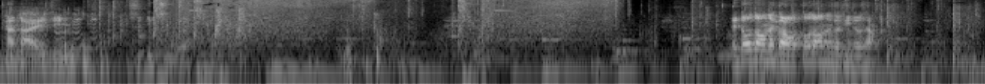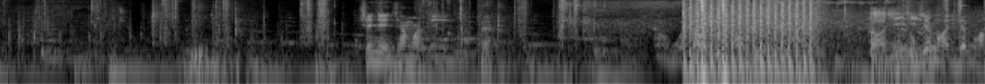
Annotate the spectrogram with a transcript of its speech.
看来已经是一组了。哎，都到那个了，都到那个停车场。先捡枪吧，先捡枪。对。看我着急跑，啊，你你先跑，你先跑。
